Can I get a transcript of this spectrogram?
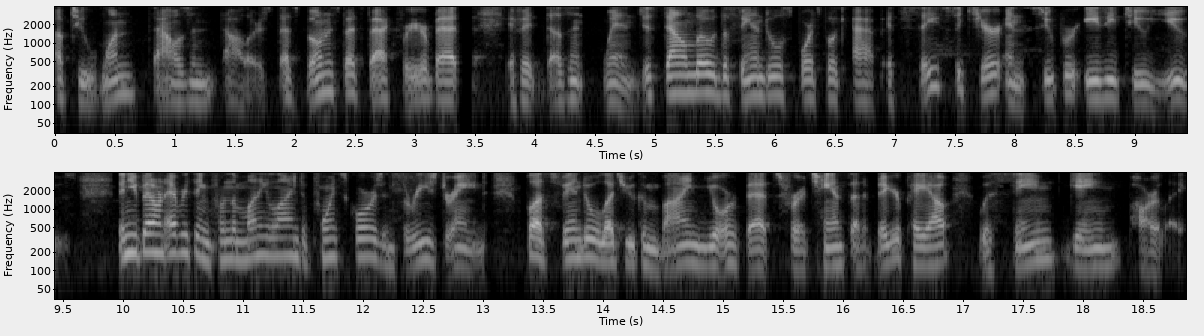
up to one thousand dollars. That's bonus bets back for your bet if it doesn't win. Just download the FanDuel Sportsbook app. It's safe, secure, and super easy to use. Then you bet on everything from the money line to point scores and threes drained. Plus, FanDuel lets you combine your bets for a chance at a bigger payout with same game parlay.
